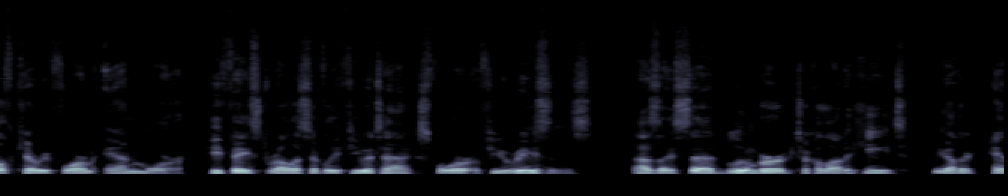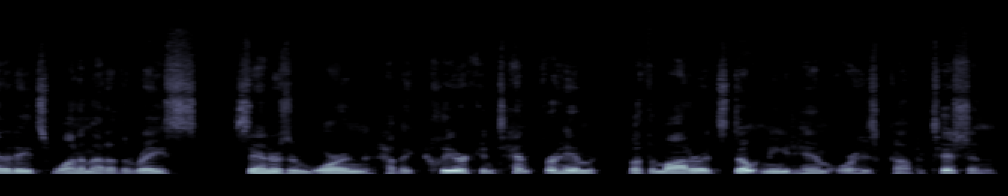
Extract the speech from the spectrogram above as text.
healthcare reform, and more. He faced relatively few attacks for a few reasons. As I said, Bloomberg took a lot of heat, the other candidates want him out of the race. Sanders and Warren have a clear contempt for him, but the moderates don't need him or his competition.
